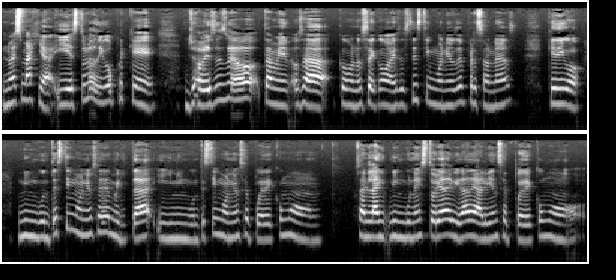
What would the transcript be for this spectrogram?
no es magia. Y esto lo digo porque yo a veces veo también, o sea, como no sé, como a veces testimonios de personas que digo, ningún testimonio se demerita y ningún testimonio se puede como, o sea, ninguna historia de vida de alguien se puede como,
